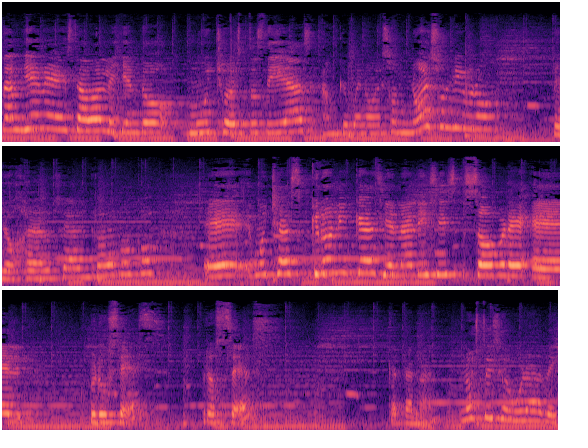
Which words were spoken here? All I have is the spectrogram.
También he estado leyendo mucho estos días, aunque bueno, eso no es un libro, pero ojalá lo sea dentro de poco. Eh, muchas crónicas y análisis sobre el proces catalán. No estoy segura de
